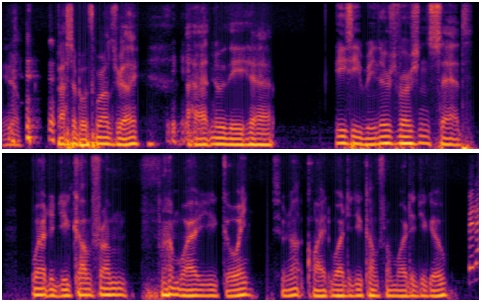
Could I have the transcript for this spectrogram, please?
you know, best of both worlds, really. Uh, no, the uh, easy readers version said, "Where did you come from, and where are you going?" So not quite. Where did you come from? Where did you go? But I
